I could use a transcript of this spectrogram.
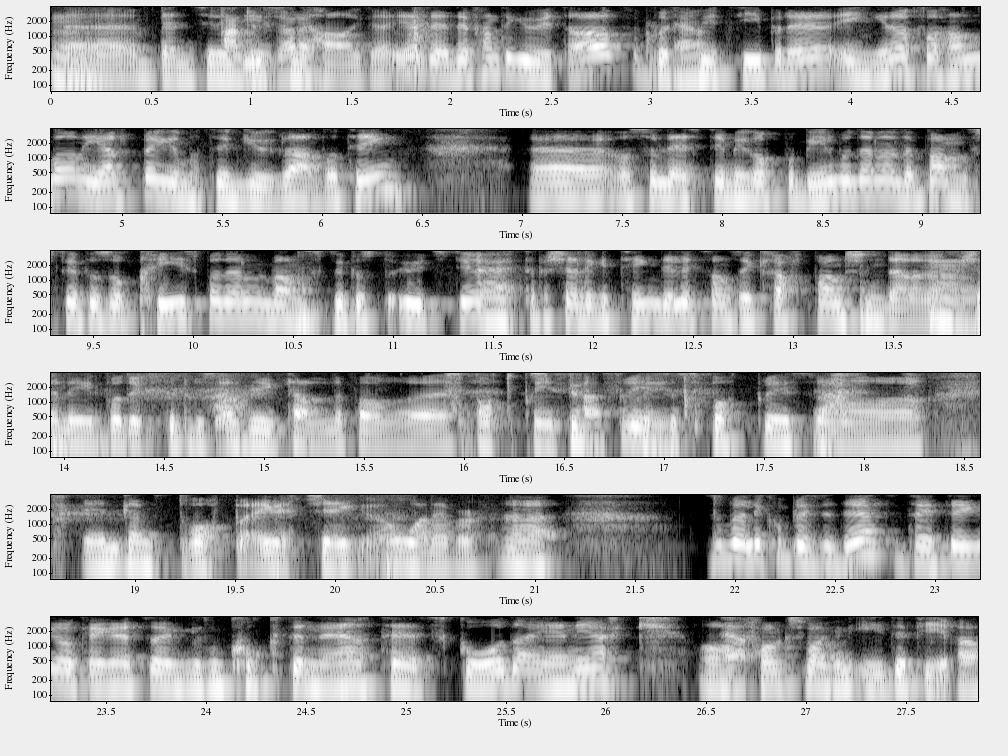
Eh, bensin og Mm. Diesel har greier. Ja, det, det fant jeg ut av. Jeg brukte mye tid på det. Ingen av forhandlerne hjalp meg. Jeg måtte google andre ting. Eh, og så leste jeg meg opp på bilmodellene. Det er vanskelig å forstå prismodellen, vanskelig å forstå utstyret. heter forskjellige ting. Det er litt sånn som i kraftbransjen, der det er forskjellige produkter. At de kaller det for uh, Mm. Spotpris, Spotpris spotpris og engangsdropp og jeg vet ikke, jeg, whatever. Uh, så veldig kompleksitet. Så tenkte jeg ok, greit, så jeg liksom kokte ned til Skoda Eniac og Ja. Volkswagen ID4.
